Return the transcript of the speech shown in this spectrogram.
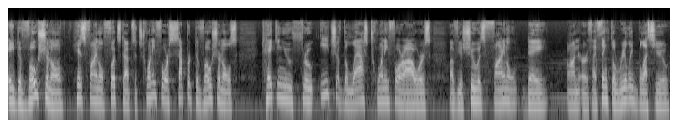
a devotional, His Final Footsteps. It's 24 separate devotionals taking you through each of the last 24 hours of Yeshua's final day on earth. I think they'll really bless you,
